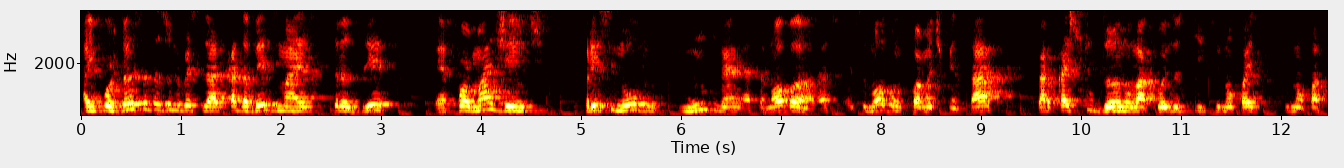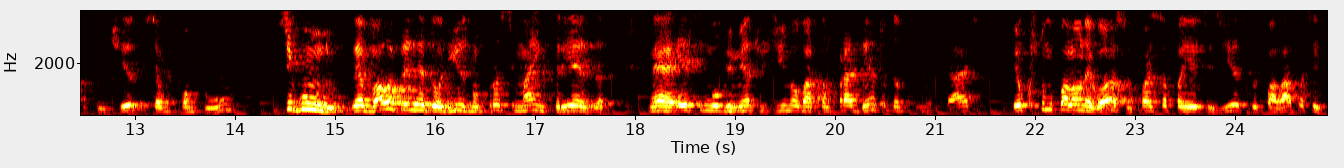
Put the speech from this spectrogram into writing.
A importância das universidades cada vez mais trazer, é, formar gente para esse novo mundo, né? essa, nova, essa nova forma de pensar, o cara ficar estudando lá coisas que, que não, faz, que não faça sentido, isso é o ponto um. Segundo, levar o empreendedorismo, aproximar a empresa, né, esse movimento de inovação para dentro da universidade. Eu costumo falar um negócio, quase apanhei esses dias, fui falar, falei assim,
